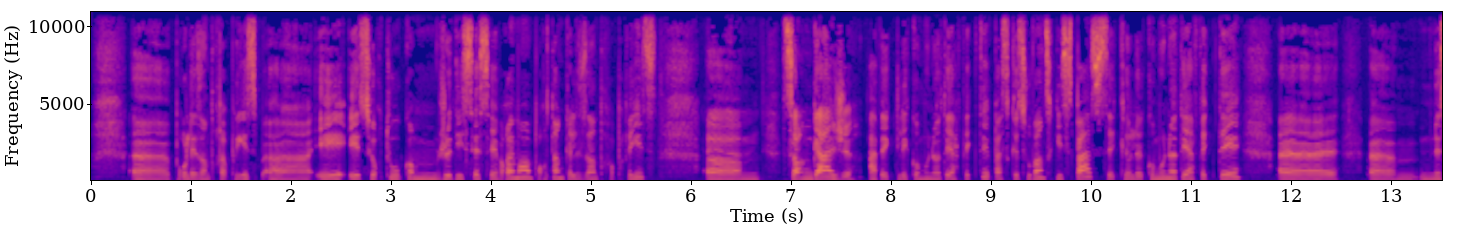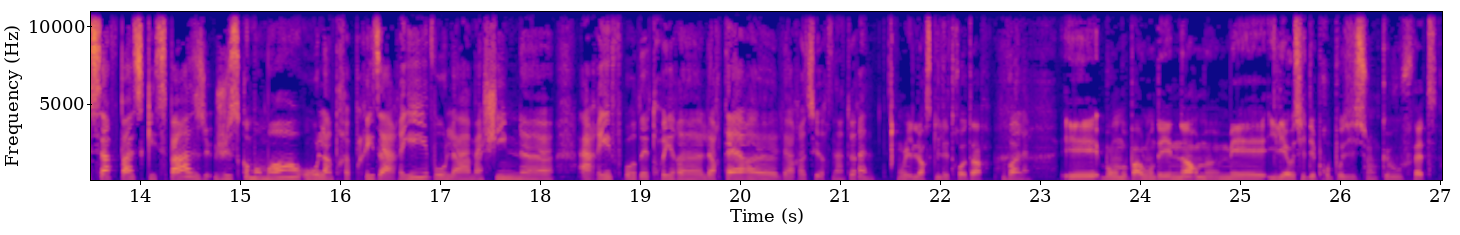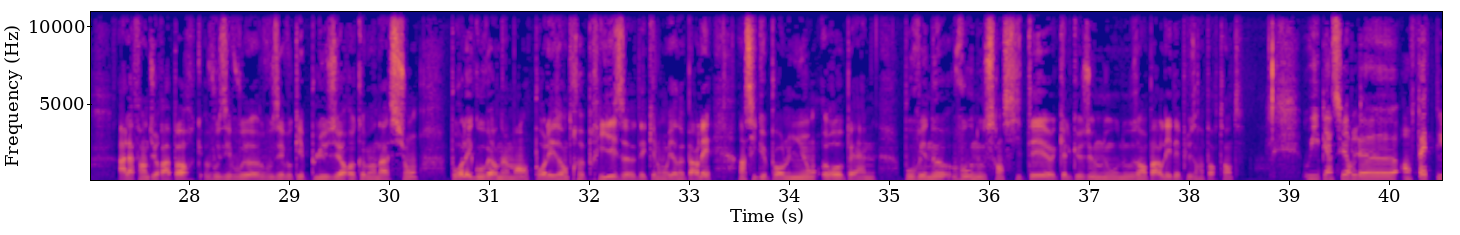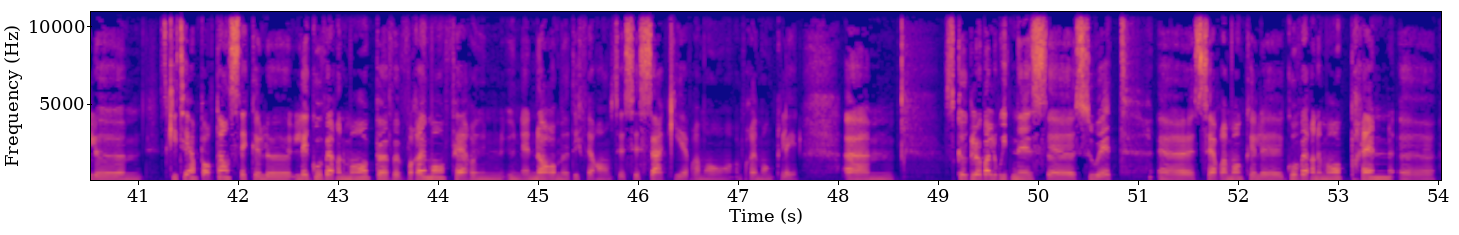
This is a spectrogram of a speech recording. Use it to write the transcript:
pour les entreprises et, et, surtout, comme je disais, c'est vraiment important que les entreprises s'engagent avec les communautés affectées parce que souvent, ce qui se passe, c'est que les communautés affectés euh, euh, ne savent pas ce qui se passe jusqu'au moment où l'entreprise arrive ou la machine euh, arrive pour détruire euh, leur terre, euh, leurs ressources naturelles. Oui, lorsqu'il est trop tard. Voilà. Et bon, nous parlons des normes, mais il y a aussi des propositions que vous faites à la fin du rapport. Vous, évo vous évoquez plusieurs recommandations pour les gouvernements, pour les entreprises desquelles on vient de parler, ainsi que pour l'Union européenne. Pouvez-vous nous en citer quelques-unes ou nous en parler des plus importantes? Oui, bien sûr. Le, en fait, le, ce qui est important, c'est que le, les gouvernements peuvent vraiment faire une, une énorme différence, et c'est ça qui est vraiment vraiment clé. Euh, ce que Global Witness euh, souhaite, euh, c'est vraiment que le gouvernement prenne euh,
